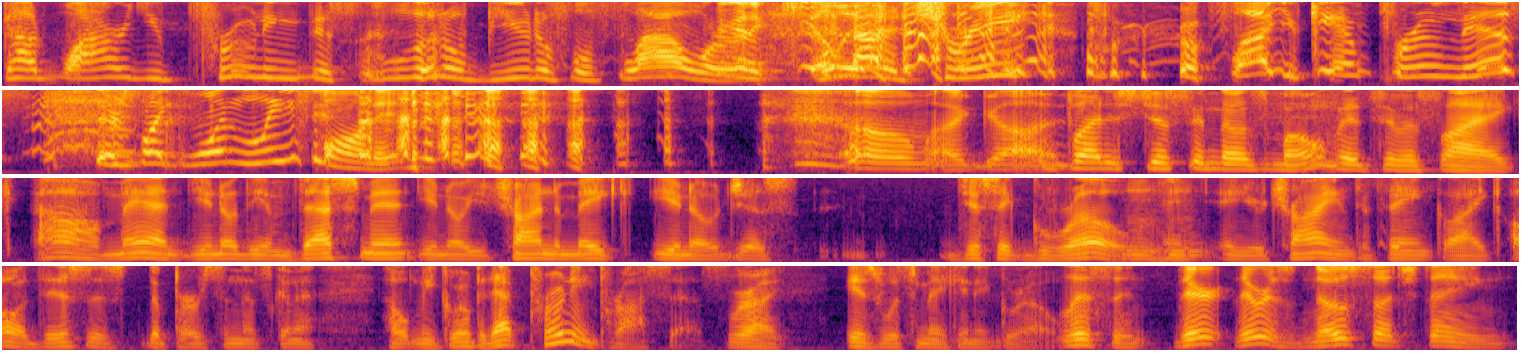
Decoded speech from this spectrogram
God, why are you pruning this little beautiful flower? You're gonna kill We're not a tree. A flower. You can't prune this. There's like one leaf on it. Oh my God. but it's just in those moments, it was like, oh man, you know, the investment, you know, you're trying to make, you know, just just it grow mm-hmm. and, and you're trying to think like, oh, this is the person that's gonna help me grow. But that pruning process Right. is what's making it grow. Listen, there there is no such thing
